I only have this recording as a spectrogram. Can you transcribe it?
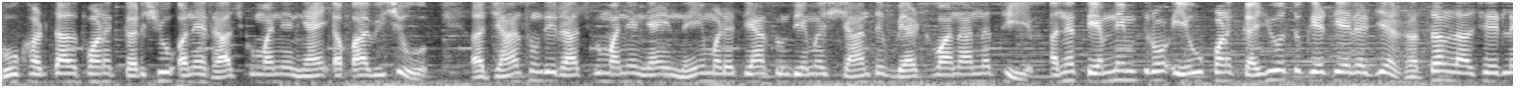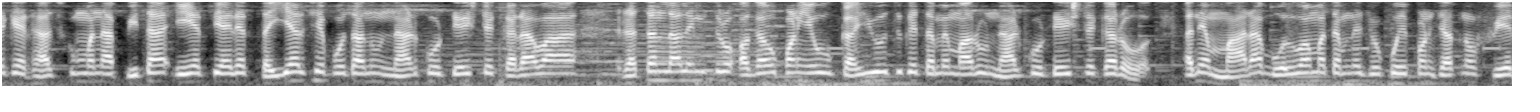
ભૂખ હડતાલ પણ કરશું અને રાજકુમારને ન્યાય અપાવીશું. જ્યાં સુધી રાજકુમારને ન્યાય નહીં મળે, ત્યાં સુધી અમે શાંત બેઠવાના નથી. અને તેમને મિત્રો એવું પણ કહ્યું હતું કે અત્યારે જે રતનલાલ છે, એટલે કે રાજકુમારના પિતા, એ અત્યારે તૈયાર છે પોતાનું નાર્કો ટેસ્ટ કરાવવા. રતનલાલે મિત્રો અગાઉ પણ એવું કહ્યું હતું કે તમે મારું નાર્કો ટેસ્ટ કરો. અને મારા બોલવામાં તમને જો કોઈ પણ જાતનો ફેર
